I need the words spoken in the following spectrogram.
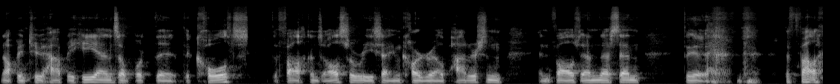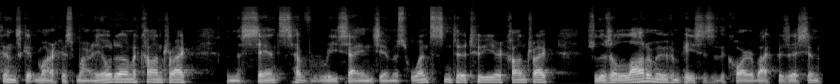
not been too happy. He ends up with the the Colts. The Falcons also re-signed Cordarrelle Patterson involved in this. And the the Falcons get Marcus Mariota on a contract, and the Saints have re-signed Jameis Winston to a two-year contract. So there's a lot of moving pieces at the quarterback position.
